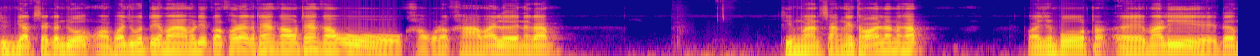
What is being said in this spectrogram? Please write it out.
ดึงยักษ์ใส่กันอยู่อ๋อพอชูเตะมามาลีกดเขาได้กระแทงเขาแทงเขาโอ้เข่าแล้วคาไว้เลยนะครับ ทีมงานสั่งให้ถอยแล้วนะครับ พอชมพูเอ่อมาลีเริ่ม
